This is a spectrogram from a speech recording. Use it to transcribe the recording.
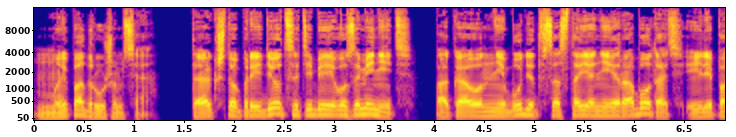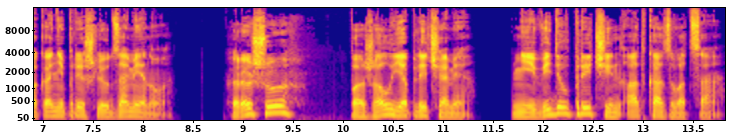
Мы подружимся. Так что придется тебе его заменить, пока он не будет в состоянии работать или пока не пришлют замену. Хорошо, пожал я плечами. Не видел причин отказываться.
